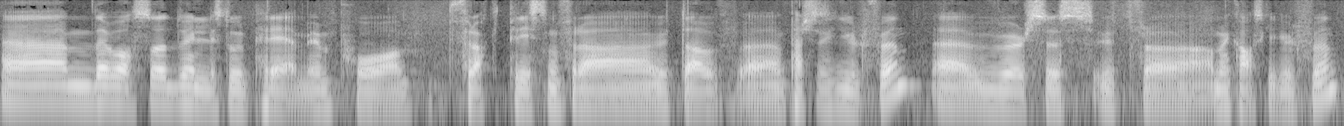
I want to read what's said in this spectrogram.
det var også et veldig stor premium på fraktprisen fra, ut av persiske Gulfen versus ut fra amerikanske Gulfen.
